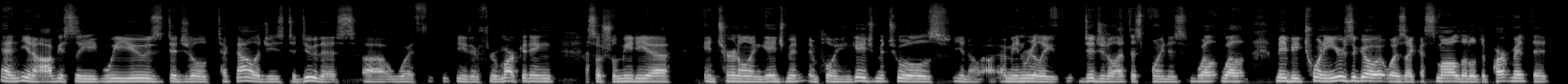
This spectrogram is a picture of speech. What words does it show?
and you know obviously we use digital technologies to do this uh, with either through marketing social media internal engagement, employee engagement tools. You know, I mean, really, digital at this point is well, well, maybe 20 years ago it was like a small little department that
